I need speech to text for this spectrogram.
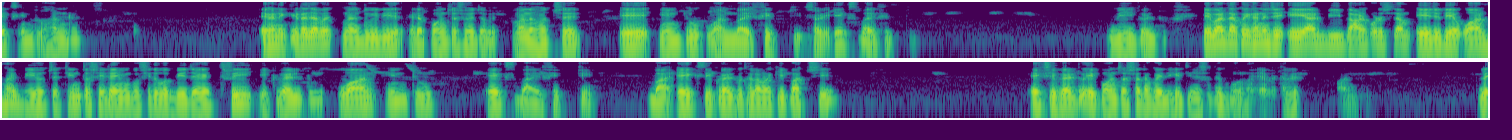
এক্স ইন্টু হান্ড্রেড এখানে কেটে যাবে মানে দুই দিয়ে, এটা পঞ্চাশ হয়ে যাবে মানে হচ্ছে a into 1 by 50 sorry x by 50 b equal to, এবার দেখো এখানে যে a আর b বার করেছিলাম, a যদি 1 হয়, b হচ্ছে 3 তো সেটাই আমি বসিয়ে দেবো b এর জায়গায় 3 equal to 1 into x by 50 বা x ইকুয়াল টু তাহলে আমরা কি পাচ্ছি? X ইকুয়াল টু এই পঞ্চাশটা দেখো এদিকে তিনের সাথে গুণ হয়ে যাবে, তাহলে তাহলে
